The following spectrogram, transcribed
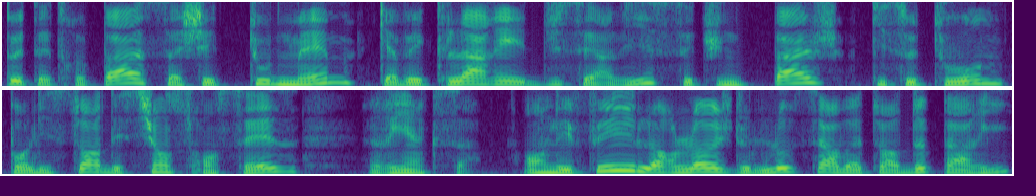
peut-être pas, sachez tout de même qu'avec l'arrêt du service, c'est une page qui se tourne pour l'histoire des sciences françaises, rien que ça. En effet, l'horloge de l'Observatoire de Paris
